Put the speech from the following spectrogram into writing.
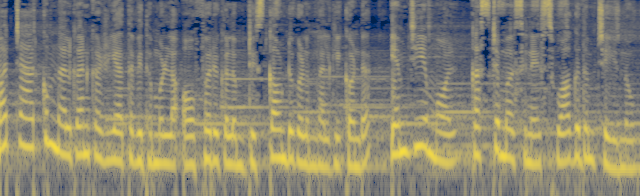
മറ്റാർക്കും നൽകാൻ കഴിയാത്ത വിധമുള്ള ഓഫറുകളും ഡിസ്കൌണ്ടുകളും നൽകിക്കൊണ്ട് എം ജി എം മോൾ കസ്റ്റമേഴ്സിനെ സ്വാഗതം ചെയ്യുന്നു.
